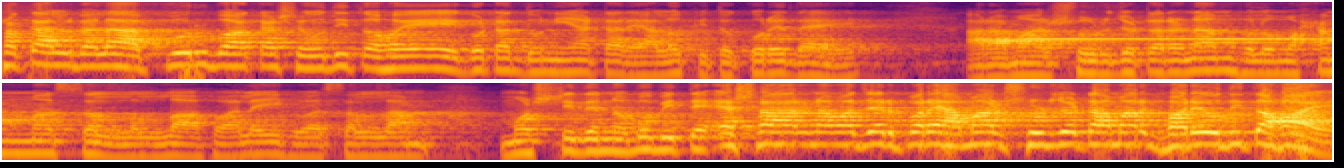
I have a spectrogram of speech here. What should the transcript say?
সকালবেলা পূর্ব আকাশে উদিত হয়ে গোটা দুনিয়াটারে আলোকিত করে দেয়। আর আমার সূর্যটার নাম হলো মোহাম্মদ সাল্লাহ আলাইহাসাল্লাম মসজিদে নববীতে এশার নামাজের পরে আমার সূর্যটা আমার ঘরে উদিত হয়।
